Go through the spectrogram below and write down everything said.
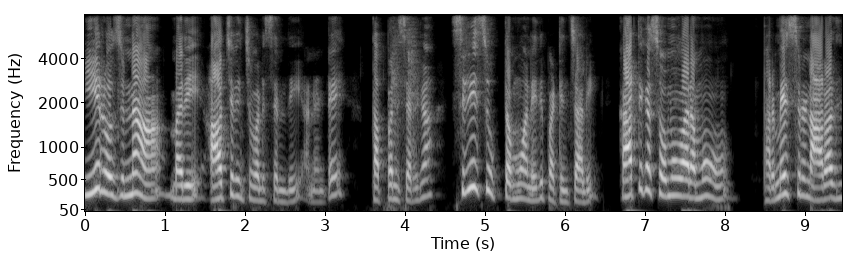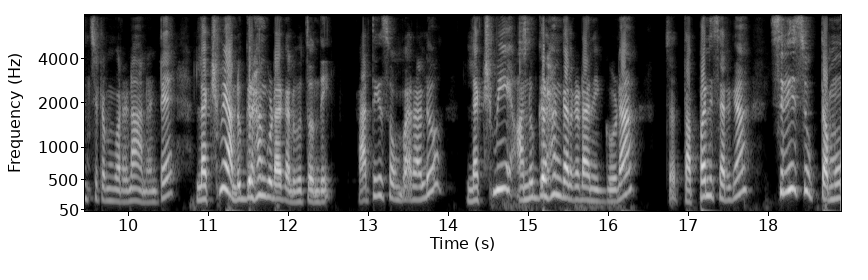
ఈ రోజున మరి ఆచరించవలసింది అని అంటే తప్పనిసరిగా శ్రీ సూక్తము అనేది పఠించాలి. కార్తీక సోమవారము పరమేశ్వరుని ఆరాధించటం వలన అనంటే లక్ష్మీ అనుగ్రహం కూడా కలుగుతుంది. కార్తీక సోమవారాలు లక్ష్మీ అనుగ్రహం కలగడానికి కూడా తప్పనిసరిగా శ్రీ సూక్తము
